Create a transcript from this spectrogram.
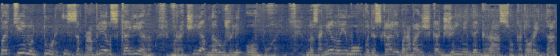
покинуть тур из-за проблем с коленом. Врачи обнаружили опухоль. На замену ему подыскали барабанщика Джимми Де Грассо, который так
